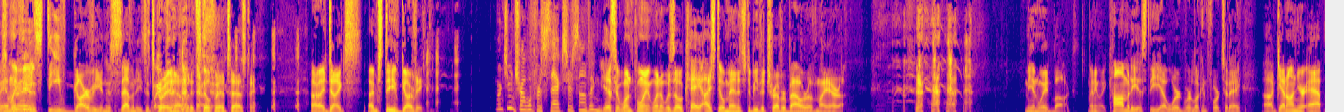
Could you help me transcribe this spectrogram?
of Family. Feud Steve Garvey in his seventies? It's gray now, but it's still fantastic. All right, Dykes. I'm Steve Garvey. Weren't you in trouble for sex or something? Yes, at one point when it was okay, I still managed to be the Trevor Bauer of my era. Me and Wade Boggs. Anyway, comedy is the uh, word we're looking for today. Uh, get on your app,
